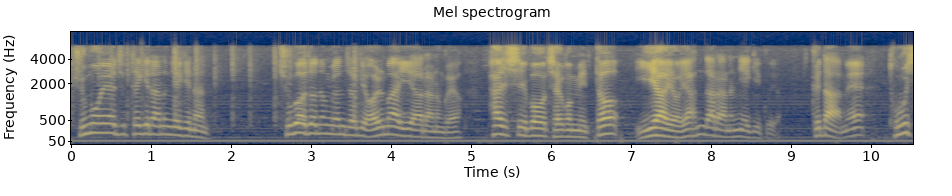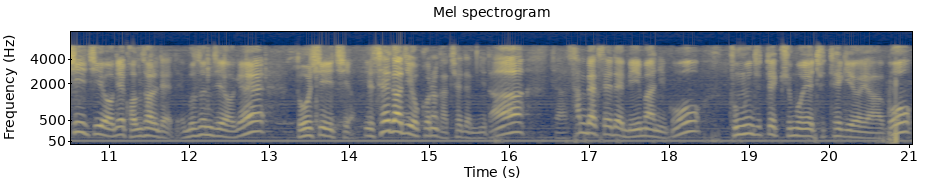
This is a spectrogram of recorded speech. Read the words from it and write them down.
규모의 주택이라는 얘기는 주거 전용 면적이 얼마 이하라는 거예요? 85제곱미터 이하여야 한다라는 얘기고요. 그 다음에 도시 지역에 건설돼야 돼. 무슨 지역에? 도시 지역. 이 세 가지 요건을 갖춰야 됩니다. 자, 300세대 미만이고 국민주택 규모의 주택이어야 하고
